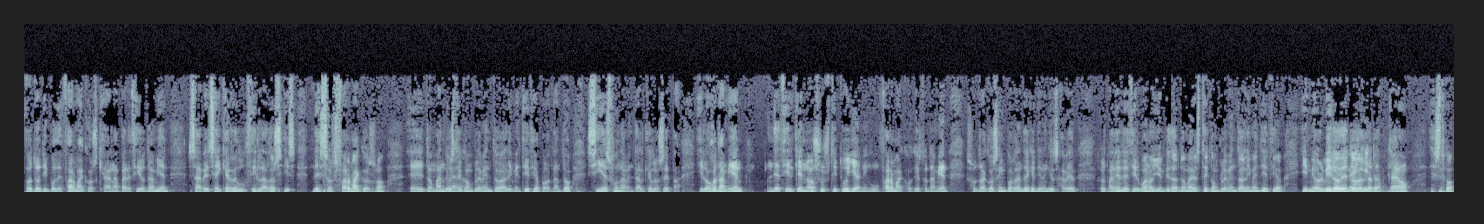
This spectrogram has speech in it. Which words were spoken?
otro tipo de fármacos que han aparecido también, saber si hay que reducir la dosis de esos fármacos, ¿no? Eh, tomando este complemento alimenticio. Por lo tanto, sí es fundamental que lo sepa. Y luego también decir que no sustituye a ningún fármaco, que esto también es otra cosa importante que tienen que saber los pacientes. Decir, bueno, yo empiezo a tomar este complemento alimenticio y me olvido de todo el tratamiento. No, esto,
